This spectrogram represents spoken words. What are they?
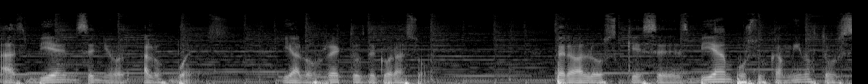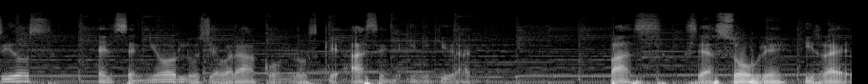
Haz bien, Señor, a los buenos y a los rectos de corazón. Pero a los que se desvían por sus caminos torcidos, el Señor los llevará con los que hacen iniquidad. Paz sea sobre Israel.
